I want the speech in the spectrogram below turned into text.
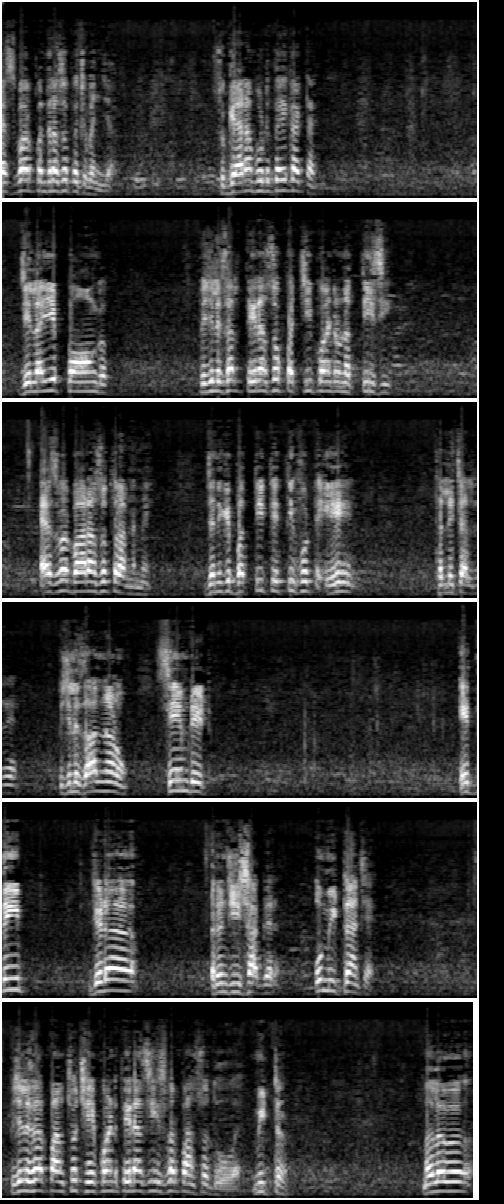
ਇਸ ਵਾਰ 1555 ਸੋ 11 ਫੁੱਟ ਤਾਂ ਹੀ ਘੱਟ ਹੈ। ਜੇ ਲਾਈਏ ਪੌਂਗ, ਪਿਛਲੇ ਸਾਲ 1325.29 ਸੀ ਇਸ ਵਾਰ 1293 ਯਾਨੀ ਕਿ 32 33 ਫੁੱਟ ਇਹ ਥੱਲੇ ਚੱਲ ਰਿਹਾ। ਪਿਛਲੇ ਸਾਲ ਨਾਲੋਂ ਸੇਮ ਡੇਟ ਇਦਾਂ ਹੀ ਜਿਹੜਾ ਰਣਜੀਤ ਸਾਗਰ, ਉਹ ਮੀਟਰਾਂ 'ਚ ਹੈ। ਪਿਛਲੇ ਸਾਲ 506.13 ਸੀ ਇਸ ਵਾਰ 502 ਹੈ, ਮੀਟਰ। ਮਤਲਬ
